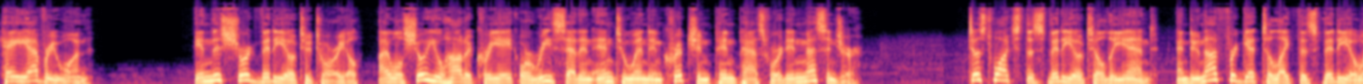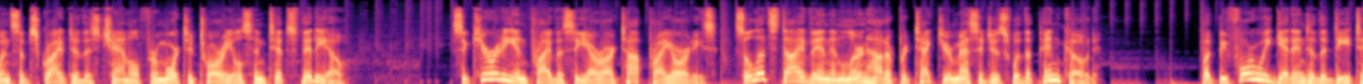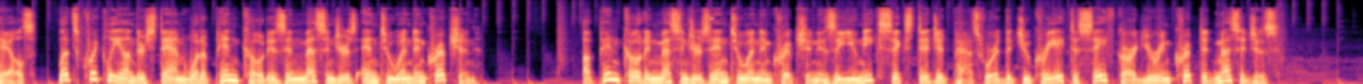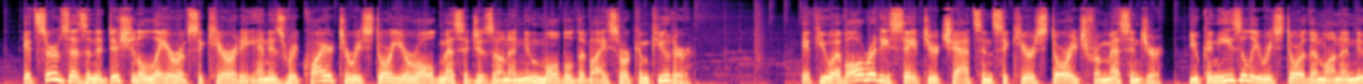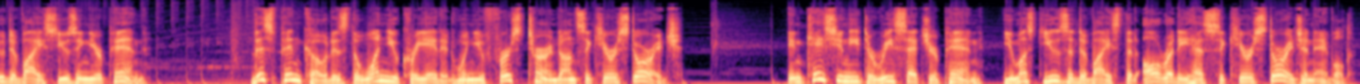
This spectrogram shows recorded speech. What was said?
Hey everyone! In this short video tutorial, I will show you how to create or reset an end-to-end encryption PIN password in Messenger. Just watch this video till the end, and do not forget to like this video and subscribe to this channel for more tutorials and tips video. Security and privacy are our top priorities, so let's dive in and learn how to protect your messages with a PIN code. But before we get into the details, let's quickly understand what a PIN code is in Messenger's end-to-end encryption. A PIN code in Messenger's end-to-end encryption is a unique six-digit password that you create to safeguard your encrypted messages. It serves as an additional layer of security and is required to restore your old messages on a new mobile device or computer. If you have already saved your chats in secure storage from Messenger, you can easily restore them on a new device using your PIN. This PIN code is the one you created when you first turned on secure storage. In case you need to reset your PIN, you must use a device that already has secure storage enabled.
